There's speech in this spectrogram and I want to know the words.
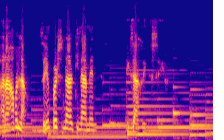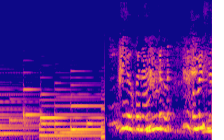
Parang ako lang. So yung personality namin, exactly the same. Ayoko na. Umalis na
